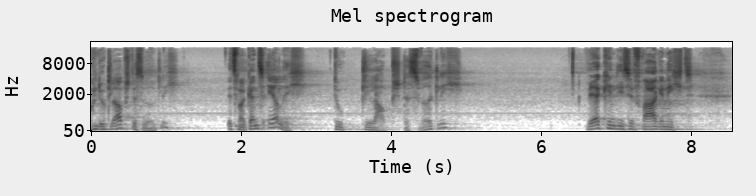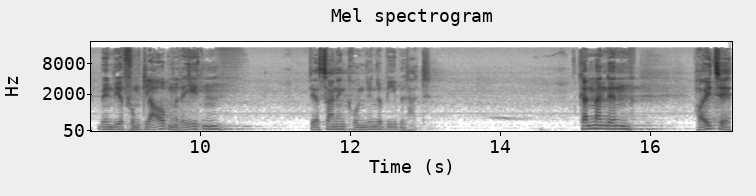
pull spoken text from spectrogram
und du glaubst das wirklich? Jetzt mal ganz ehrlich, du glaubst das wirklich? Wer kennt diese Frage nicht, wenn wir vom Glauben reden, der seinen Grund in der Bibel hat? Kann man denn heute,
